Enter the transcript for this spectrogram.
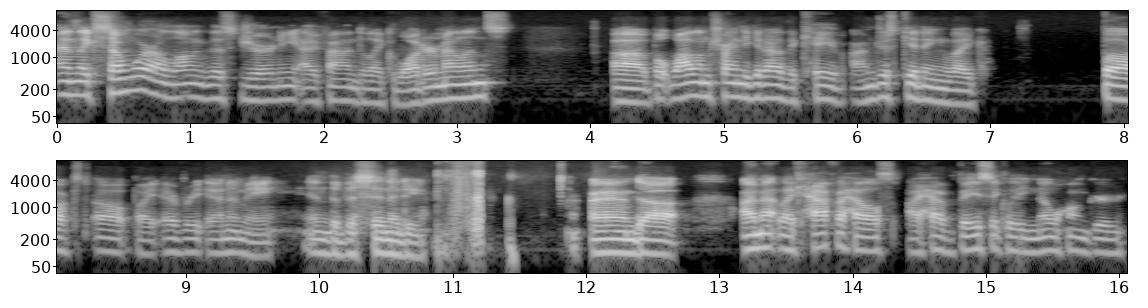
and like somewhere along this journey, I found like watermelons. Uh, but while I'm trying to get out of the cave, I'm just getting like fucked up by every enemy in the vicinity. And uh, I'm at like half a health. I have basically no hunger.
